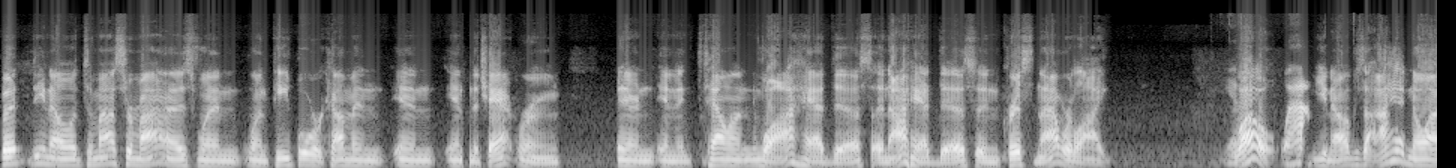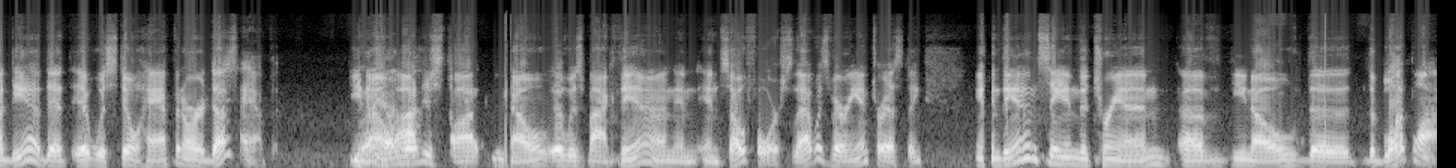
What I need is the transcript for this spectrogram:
but you know, to my surmise, when when people were coming in in the chat room and and telling, well, I had this and I had this, and Chris and I were like, yeah. whoa, Wow. you know, because I had no idea that it was still happen or it does happen. You Right, know, I I just thought, you know, it was back then and and so forth. So that was very interesting. And then seeing the trend of, you know, the the bloodline,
